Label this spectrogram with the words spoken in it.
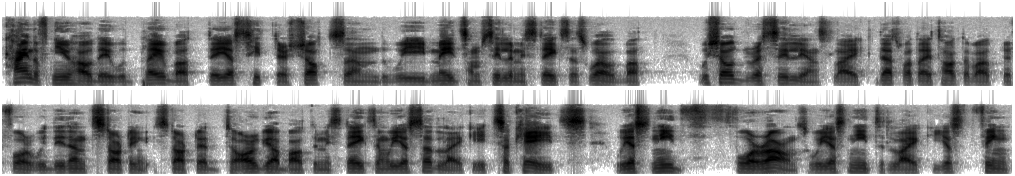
kind of knew how they would play, but they just hit their shots and we made some silly mistakes as well. But we showed resilience. Like that's what I talked about before. We didn't starting started to argue about the mistakes and we just said like, it's okay. It's, we just need four rounds. We just need to like, just think,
